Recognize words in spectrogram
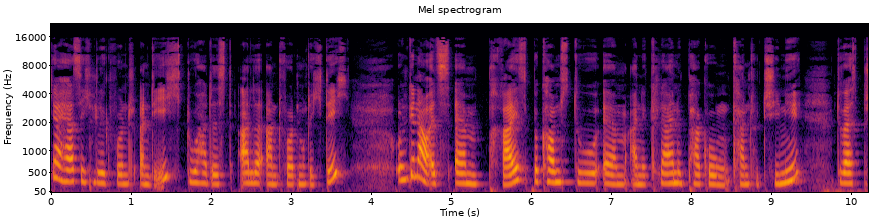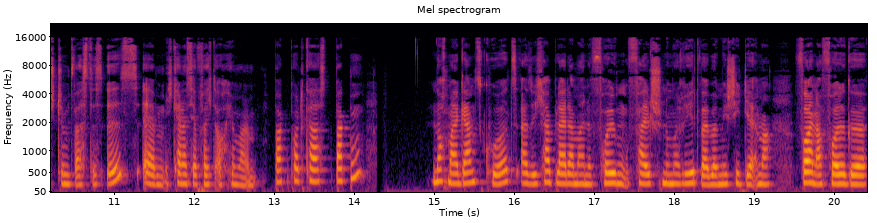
Ja, herzlichen Glückwunsch an dich. Du hattest alle Antworten richtig. Und genau, als ähm, Preis bekommst du ähm, eine kleine Packung Cantuccini. Du weißt bestimmt, was das ist. Ähm, ich kann das ja vielleicht auch hier mal im Backpodcast backen. Nochmal ganz kurz, also ich habe leider meine Folgen falsch nummeriert, weil bei mir steht ja immer vor einer Folge,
